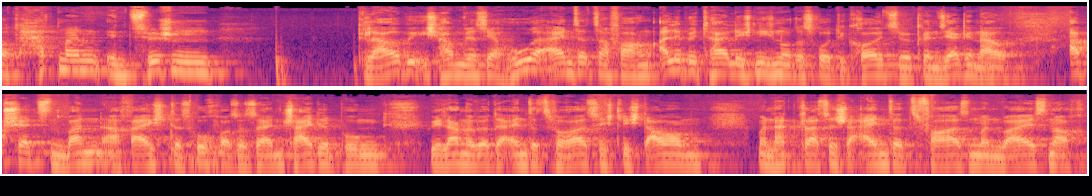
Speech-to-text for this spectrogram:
dort hat man inzwischen glaube ich, haben wir sehr hohe Einsatzerfahrung. Alle beteiligt, nicht nur das Rote Kreuz. Wir können sehr genau abschätzen, wann erreicht das Hochwasser seinen Scheitelpunkt, wie lange wird der Einsatz voraussichtlich dauern. Man hat klassische Einsatzphasen. Man weiß, nach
